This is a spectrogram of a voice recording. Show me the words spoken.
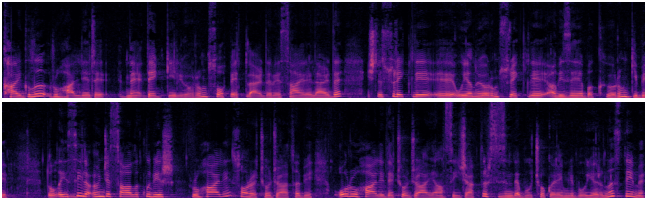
kaygılı ruh hallerine denk geliyorum. Sohbetlerde vesairelerde işte sürekli e, uyanıyorum, sürekli avizeye bakıyorum gibi. Dolayısıyla önce sağlıklı bir ruh hali, sonra çocuğa tabii o ruh hali de çocuğa yansıyacaktır. Sizin de bu çok önemli bir uyarınız değil mi?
